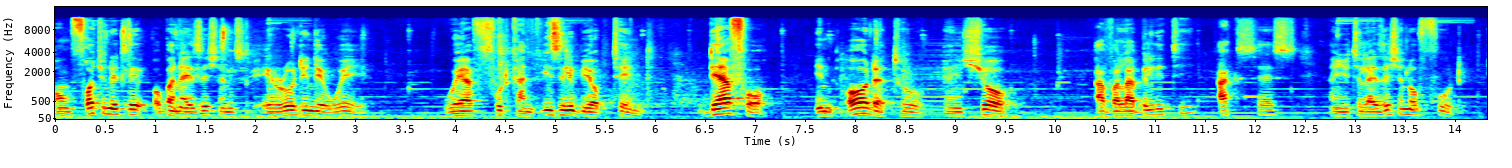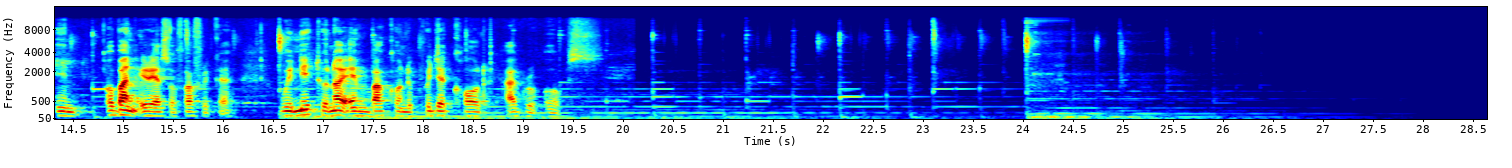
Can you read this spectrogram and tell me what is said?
Unfortunately, urbanization is eroding away where food can easily be obtained. Therefore, in order to ensure availability, access, and utilization of food in urban areas of Africa, we need to now embark on a project called Ops.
